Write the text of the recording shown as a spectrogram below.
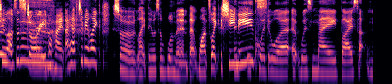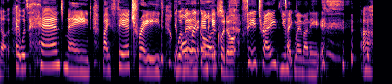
She loves a story behind. I have to be like, so like there was a woman that once like she in needs Ecuador. It was made by some, no It was handmade by fair trade Oh women my in. Ecuador. fair trade. You- take my money. Uh,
